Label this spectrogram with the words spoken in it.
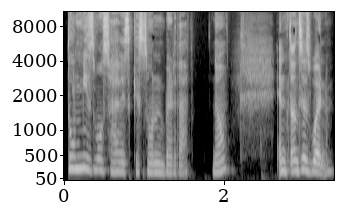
tú mismo sabes que son verdad. ¿No? Entonces, bueno,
